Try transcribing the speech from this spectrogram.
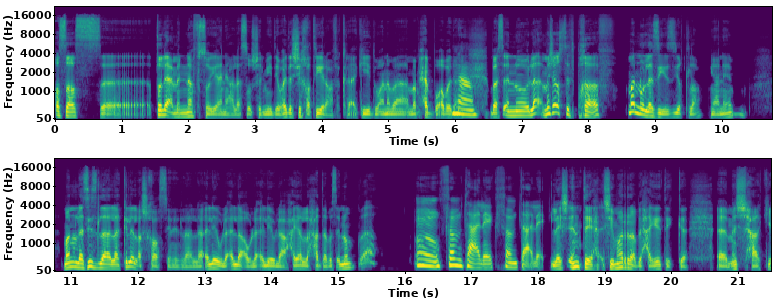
قصص طلع من نفسه يعني على ال social media وهذا الشيء خطير على فكرة أكيد وأنا ما ما بحبه ابدا نعم. بس إنه لا مش قصة بخاف منه لذيذ يطلع يعني منه لذيذ لكل الأشخاص يعني لإلي ولإلها أو لإلي ولا حيلا حدا بس إنه امم فهمت عليك فهمت عليك. ليش أنت شي مرة بحياتك آه، مش حاكي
